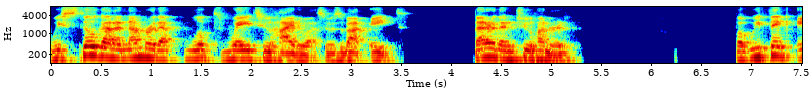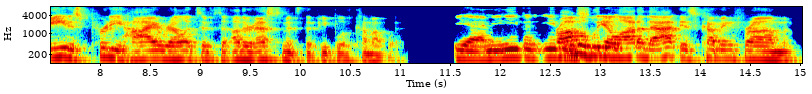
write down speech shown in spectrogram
we still got a number that looked way too high to us. It was about eight, better than 200. But we think eight is pretty high relative to other estimates that people have come up with. Yeah, I mean, even, even probably still- a lot of that is coming from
